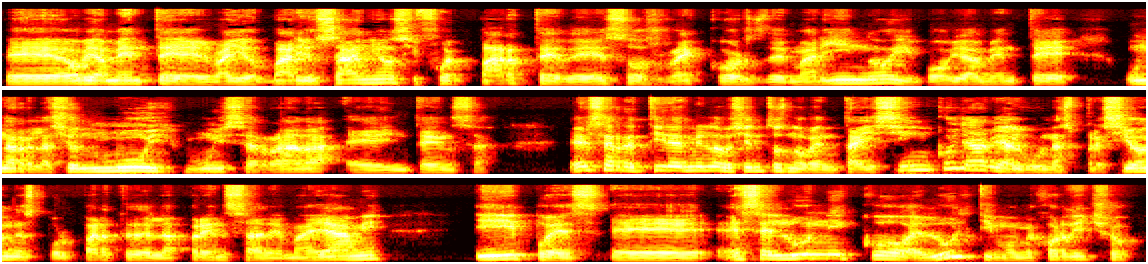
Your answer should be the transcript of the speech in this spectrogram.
Eh, obviamente varios, varios años y fue parte de esos récords de Marino y obviamente una relación muy, muy cerrada e intensa. Él se retira en 1995, ya había algunas presiones por parte de la prensa de Miami y pues eh, es el único, el último, mejor dicho,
